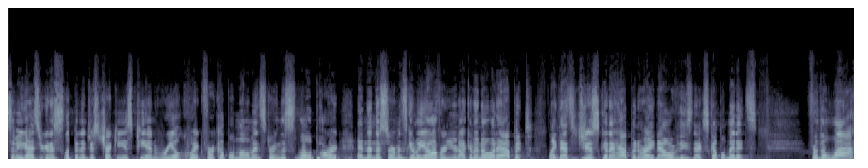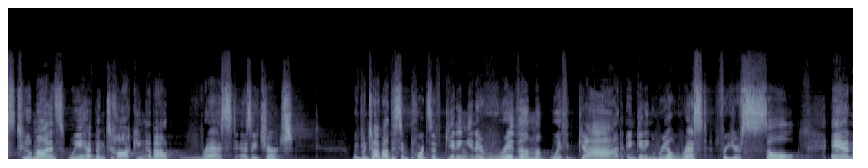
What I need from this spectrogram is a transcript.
some of you guys are going to slip in and just check ESPN real quick for a couple moments during the slow part, and then the sermon's going to be over, and you're not going to know what happened. Like, that's just going to happen right now over these next couple minutes. For the last two months, we have been talking about rest as a church. We've been talking about this importance of getting in a rhythm with God and getting real rest for your soul. And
